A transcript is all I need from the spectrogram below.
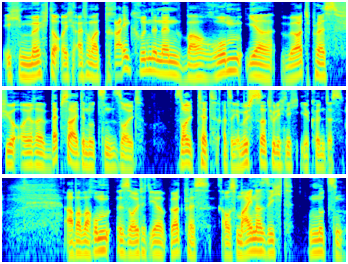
ich möchte euch einfach mal drei Gründe nennen, warum ihr WordPress für eure Webseite nutzen sollt. Solltet. Also ihr müsst es natürlich nicht, ihr könnt es. Aber warum solltet ihr WordPress aus meiner Sicht nutzen?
